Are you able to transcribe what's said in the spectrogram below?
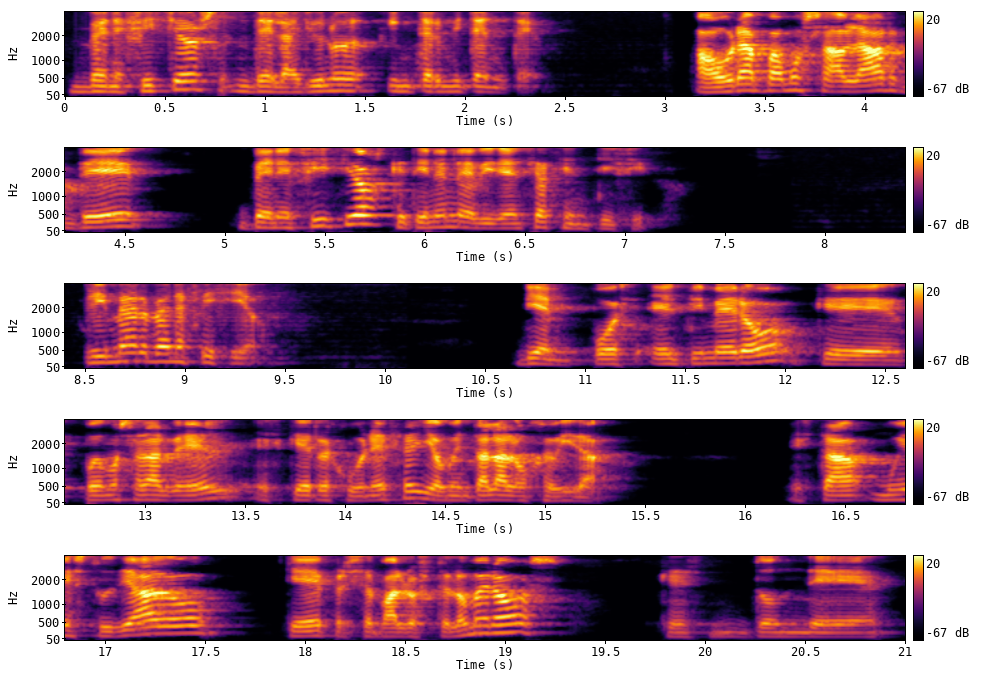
Beneficios del ayuno intermitente. Ahora vamos a hablar de beneficios que tienen evidencia científica. Primer beneficio. Bien, pues el primero que podemos hablar de él es que rejuvenece y aumenta la longevidad. Está muy estudiado que preserva los telómeros, que es donde,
